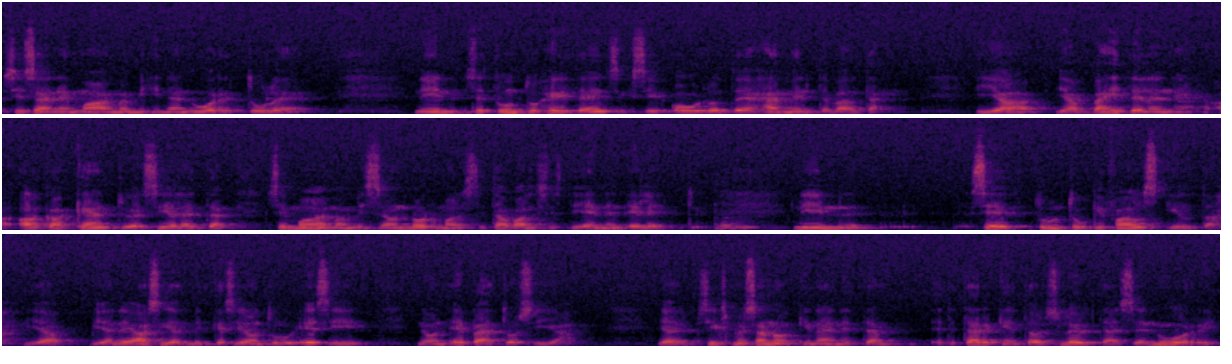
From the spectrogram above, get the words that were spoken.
sisäinen maailma, mihin nämä nuoret tulee, niin se tuntui heitä ensiksi oudolta ja hämmentävältä. Ja, ja vähitellen alkaa kääntyä siellä, että se maailma, missä on normaalisti, tavallisesti ennen eletty, mm. niin se tuntuukin falskilta ja, ja ne asiat, mitkä siellä on tullut esiin, ne on epätosia. Ja siksi mä sanonkin näin, että, että tärkeintä olisi löytää se nuori,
